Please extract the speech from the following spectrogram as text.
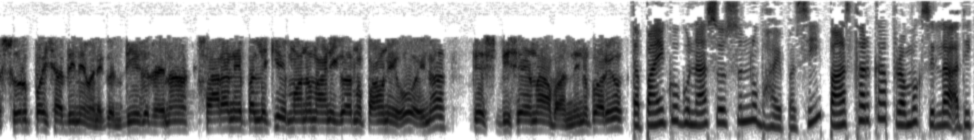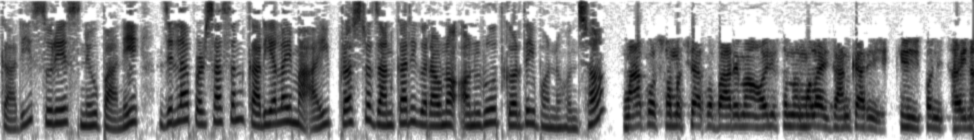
स्वरूप पैसा दिने भनेको दिएको छैन। सारा नेपालले के मनोमानी गर्नु पाउने हो होइन? त्यस विषयमा भनिदिनु पर्यो। तपाईँको गुनासो सुन्नु भएपछि पाँचथरका प्रमुख जिल्ला अधिकारी सुरेश नेउपाने जिल्ला प्रशासन कार्यालयमा आई प्रश्न जानकारी गराउन अनुरोध गर्दै भन्नुहुन्छ। उहाँको समस्याको बारेमा अहिलेसम्म मलाई जानकारी केही पनि छैन।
